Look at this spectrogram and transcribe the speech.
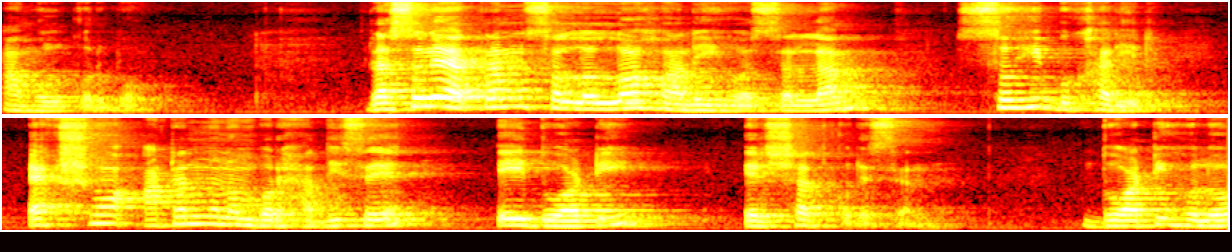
আমল করব। রাসুলে আকরাম সাল্লাহ আলী ওয়াসাল্লাম সহি বুখারির একশো আটান্ন নম্বর হাদিসে এই দোয়াটি এরশাদ করেছেন। দোয়াটি হলো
